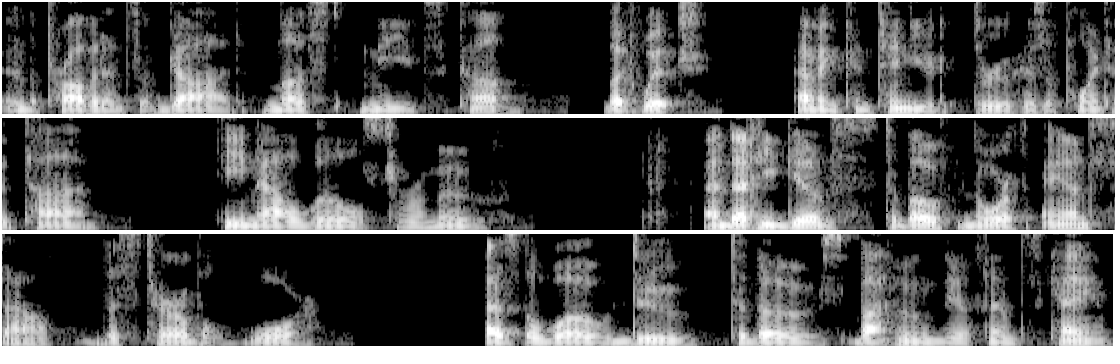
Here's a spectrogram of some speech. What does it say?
in the providence of God, must needs come, but which, having continued through his appointed time, he now wills to remove, and that he gives to both North and South this terrible war, as the woe due to those by whom the offense came.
